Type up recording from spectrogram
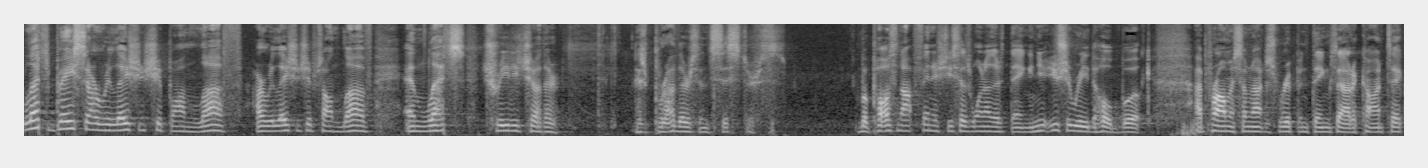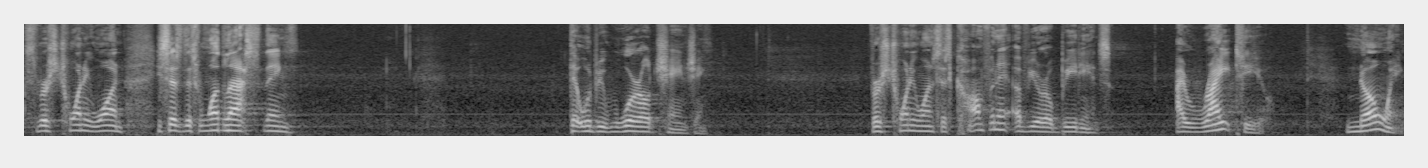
let's base our relationship on love, our relationships on love, and let's treat each other as brothers and sisters. But Paul's not finished. He says one other thing, and you, you, should read the whole book. I promise I'm not just ripping things out of context. Verse 21, he says this one last thing that would be world changing. Verse 21 says, Confident of your obedience, I write to you, knowing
